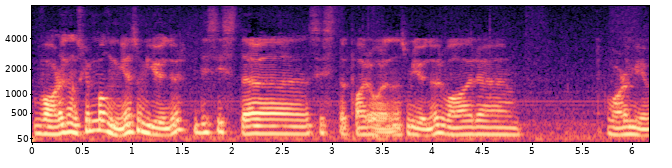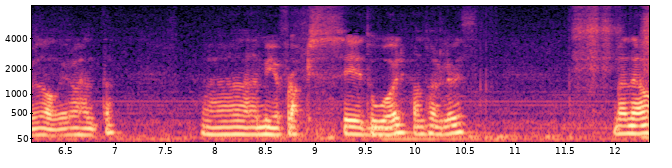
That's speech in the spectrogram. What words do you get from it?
var det ganske mange som junior. De siste, siste par årene som junior var, eh, var det mye medaljer å hente. Mye flaks i to år, antageligvis. Men ja,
